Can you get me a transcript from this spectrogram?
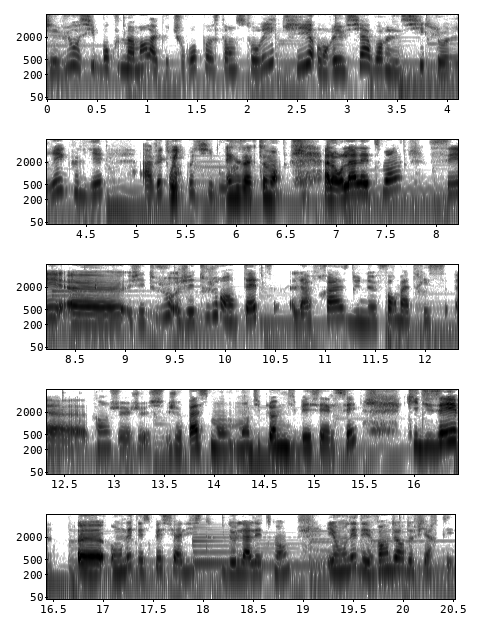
j'ai vu aussi beaucoup de mamans là que tu repostes en story qui ont réussi à avoir un cycle régulier avec leur petit bout. Exactement. Alors l'allaitement, c'est euh, j'ai toujours j'ai toujours en tête la phrase d'une formatrice euh, quand je, je, passe mon, mon diplôme d'IBCLC qui disait euh, on est des spécialistes de l'allaitement et on est des vendeurs de fierté.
